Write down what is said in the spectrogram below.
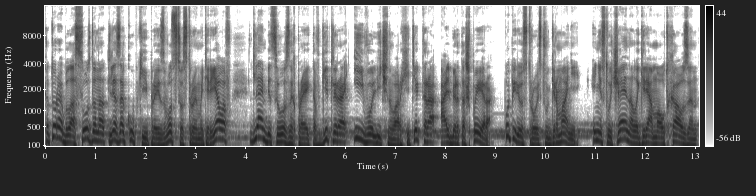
которая была создана для закупки и производства стройматериалов для амбициозных проектов Гитлера и его личного архитектора Альберта Шпеера по переустройству Германии. И не случайно лагеря Маутхаузен,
